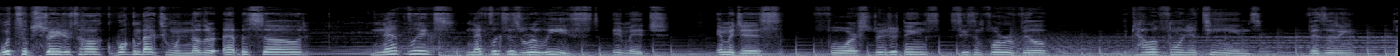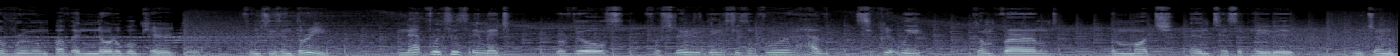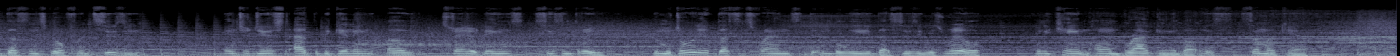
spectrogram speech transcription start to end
What's up, Stranger Talk? Welcome back to another episode. Netflix Netflix has released image images for Stranger Things season four reveal the California teens visiting the room of a notable character from season three. Netflix's image reveals for Stranger Things season four have secretly confirmed the much anticipated return of Dustin's girlfriend Susie introduced at the beginning of Stranger Things Season 3. The majority of Dustin's friends didn't believe that Susie was real when he came home bragging about his summer camp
